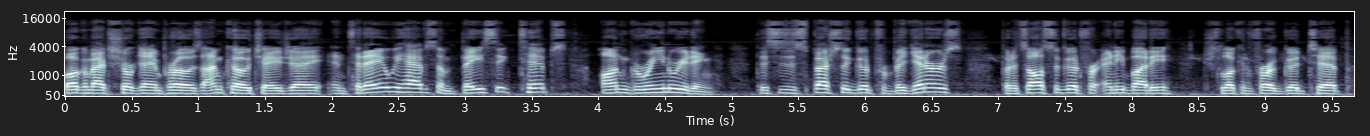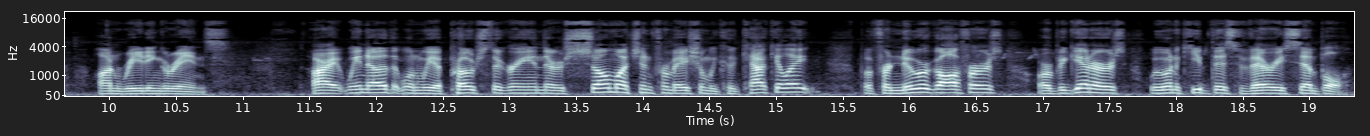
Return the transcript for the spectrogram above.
Welcome back to Short Game Pros. I'm Coach AJ, and today we have some basic tips on green reading. This is especially good for beginners, but it's also good for anybody just looking for a good tip on reading greens. All right, we know that when we approach the green, there's so much information we could calculate, but for newer golfers or beginners, we want to keep this very simple.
